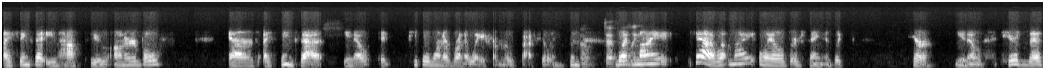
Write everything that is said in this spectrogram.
I think that you have to honor both. And I think that, you know, it, people want to run away from those bad feelings. And oh, what my, yeah, what my oils are saying is like, here, you know, here's this,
